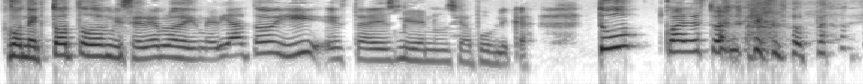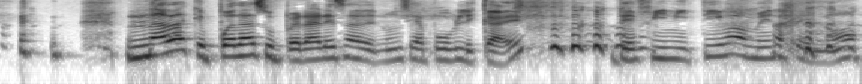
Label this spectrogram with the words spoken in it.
Conectó todo mi cerebro de inmediato y esta es mi denuncia pública. ¿Tú cuál es tu anécdota? Nada que pueda superar esa denuncia pública, ¿eh? Definitivamente no.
